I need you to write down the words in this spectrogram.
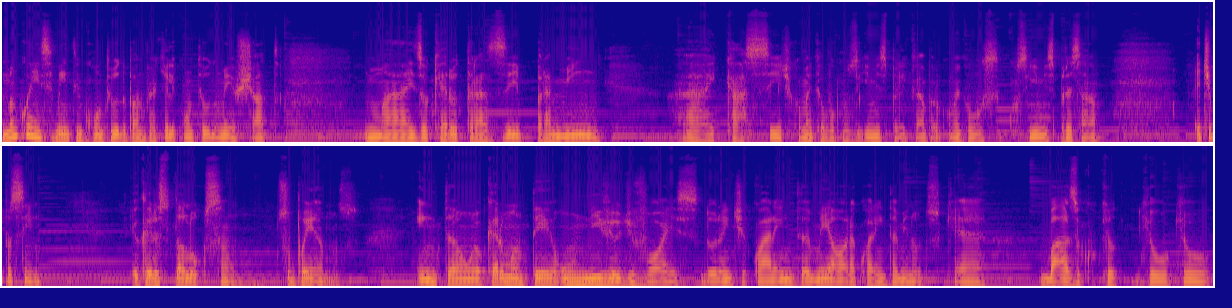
Não conhecimento em conteúdo para não ficar aquele conteúdo meio chato, mas eu quero trazer para mim Ai, cacete, como é que eu vou conseguir me explicar? Como é que eu vou conseguir me expressar? É tipo assim, eu quero estudar locução, suponhamos. Então eu quero manter um nível de voz durante 40, meia hora, 40 minutos, que é o básico que eu, que eu, que eu,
